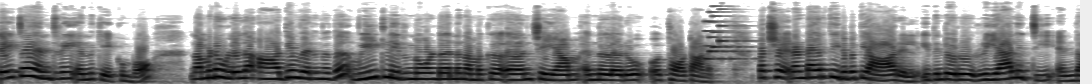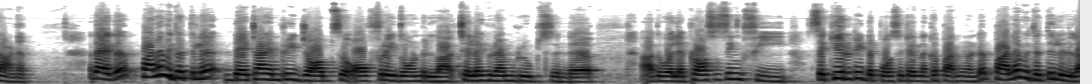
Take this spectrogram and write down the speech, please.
ഡേറ്റ എൻട്രി എന്ന് കേൾക്കുമ്പോൾ നമ്മുടെ ഉള്ളിൽ ആദ്യം വരുന്നത് വീട്ടിലിരുന്നു കൊണ്ട് തന്നെ നമുക്ക് ഏൺ ചെയ്യാം എന്നുള്ളൊരു തോട്ടാണ് പക്ഷേ രണ്ടായിരത്തി ഇരുപത്തി ആറിൽ ഇതിന്റെ ഒരു റിയാലിറ്റി എന്താണ്? അതായത് പല വിധത്തിൽ ഡേറ്റ എൻട്രി ജോബ്സ് ഓഫർ ചെയ്തുകൊണ്ടുള്ള ടെലഗ്രാം ഗ്രൂപ്പ്സ് ഉണ്ട്. അതുപോലെ പ്രോസസ്സിംഗ് ഫീ സെക്യൂരിറ്റി ഡെപ്പോസിറ്റ് എന്നൊക്കെ പറഞ്ഞുകൊണ്ട് പല വിധത്തിലുള്ള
